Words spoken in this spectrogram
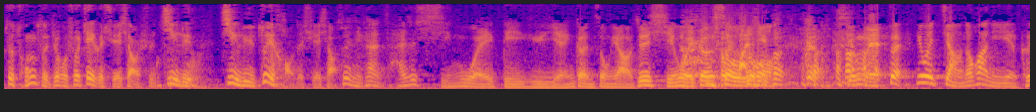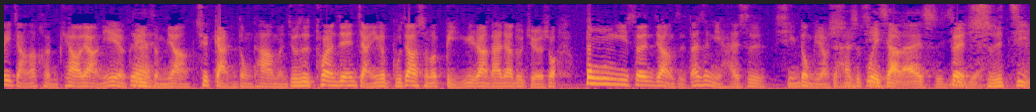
就从此之后说这个学校是纪律纪律最好的学校，所以你看还是行为比语言更重要，就是行为更受弱。行为对，因为讲的话你也可以讲的很漂亮，你也可以怎么样去感动他们，就是突然之间讲一个不知道什么比喻，让大家都觉得说嘣一声这样子，但是你还是行动比较实际，还是跪下来实际对实际。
